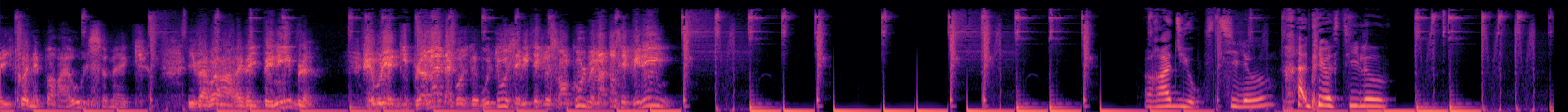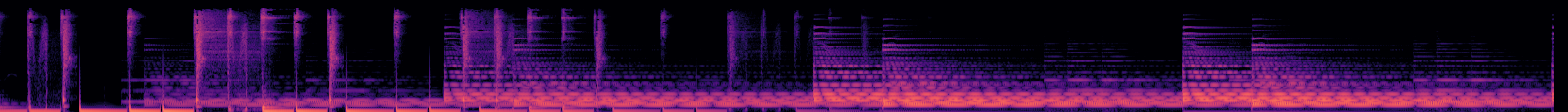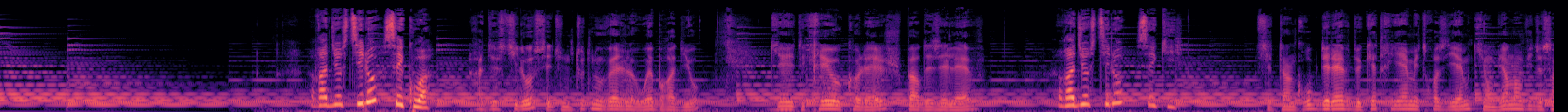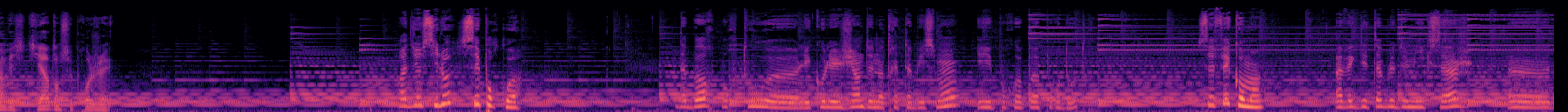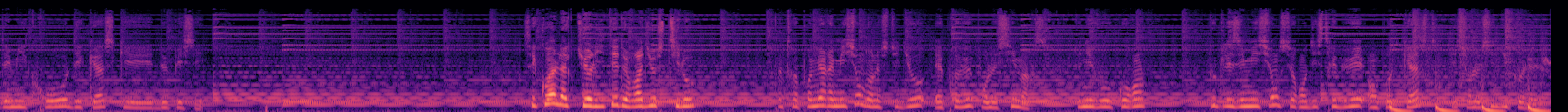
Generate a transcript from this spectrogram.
Mais il connaît pas Raoul, ce mec. Il va avoir un réveil pénible. J'ai voulu être diplomate à cause de vous tous, éviter que le sang coule, mais maintenant c'est fini. Radio. Stylo. Radio stylo. Radio stylo, c'est quoi? Radio Stylo, c'est une toute nouvelle web radio qui a été créée au collège par des élèves. Radio stylo, c'est qui? C'est un groupe d'élèves de 4e et 3e qui ont bien envie de s'investir dans ce projet. Radio stylo, c'est pourquoi? D'abord pour tous euh, les collégiens de notre établissement et pourquoi pas pour d'autres. C'est fait comment? Avec des tables de mixage, euh, des micros, des casques et deux PC. C'est quoi l'actualité de Radio stylo? Notre première émission dans le studio est prévue pour le 6 mars. Tenez-vous au courant. Toutes les émissions seront distribuées en podcast et sur le site du collège.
